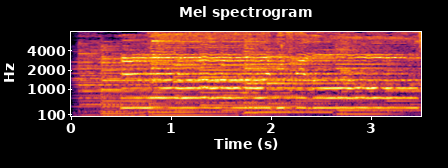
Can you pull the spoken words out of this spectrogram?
La différence,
